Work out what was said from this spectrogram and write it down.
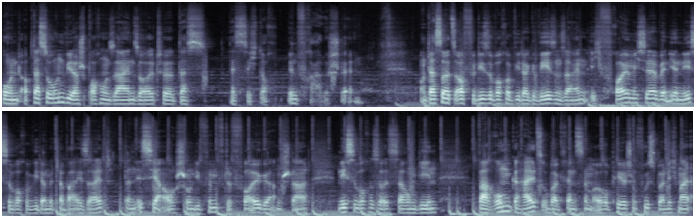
Und ob das so unwidersprochen sein sollte, das lässt sich doch in Frage stellen. Und das soll es auch für diese Woche wieder gewesen sein. Ich freue mich sehr, wenn ihr nächste Woche wieder mit dabei seid. Dann ist ja auch schon die fünfte Folge am Start. Nächste Woche soll es darum gehen, warum Gehaltsobergrenzen im europäischen Fußball nicht mal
